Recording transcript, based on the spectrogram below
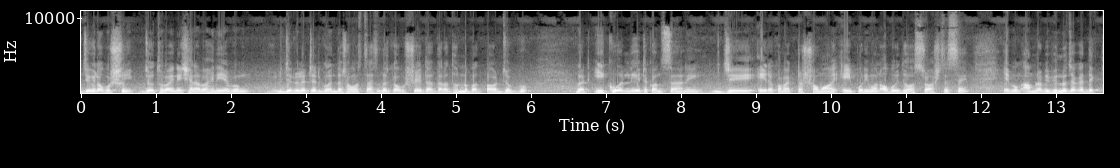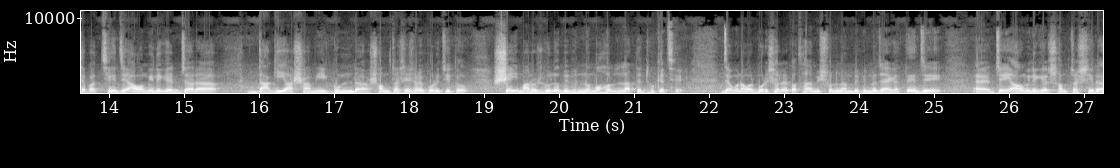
যেগুলো অবশ্যই যৌথ বাহিনী, সেনাবাহিনী এবং যে রিলেটেড গোয়েন্দা সংস্থা আছে তাদেরকে অবশ্যই এটা তারা ধন্যবাদ পাওয়ার যোগ্য। বাট ইকুয়ালি এটা কনসার্নিং যে এইরকম একটা সময় এই পরিমাণ অবৈধ অস্ত্র আসতেছে এবং আমরা বিভিন্ন জায়গায় দেখতে পাচ্ছি যে আওয়ামী লীগের যারা দাগি আসামি, গুন্ডা, সন্ত্রাসী হিসাবে পরিচিত সেই মানুষগুলো বিভিন্ন মহল্লাতে ঢুকেছে। যেমন আমার বরিশালের কথা আমি শুনলাম বিভিন্ন জায়গাতে যে যেই আওয়ামী লীগের সন্ত্রাসীরা,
